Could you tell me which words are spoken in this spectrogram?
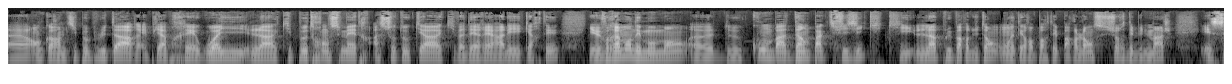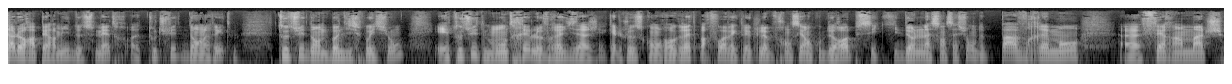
euh, encore un petit peu plus tard, et puis après Wai là qui peut transmettre à Sotoka qui va derrière aller écarter. Il y a eu vraiment des moments de combat d'impact physique qui la plupart du temps ont été remportés par Lens sur ce début de match et ça leur a permis de se mettre tout de suite dans le rythme, tout de suite dans de bonnes dispositions et tout de suite montrer le vrai visage. Il y a quelque chose qu'on regrette parfois avec les clubs français en Coupe d'Europe, c'est qu'ils donnent la sensation de pas vraiment euh, faire un match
